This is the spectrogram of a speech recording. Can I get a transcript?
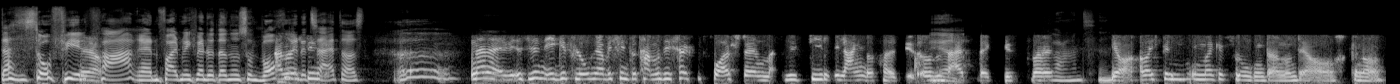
Das ist so viel Ja. Fahren, vor allem nicht, wenn du da nur so ein Wochenende ich bin- Zeit hast. Nein, nein, wir sind eh geflogen, aber ich finde, so kann man sich halt vorstellen, wie viel, wie lang das halt ist, also Ja. weit weg ist. Weil, Wahnsinn. ja, aber ich bin immer geflogen dann und er auch, genau.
